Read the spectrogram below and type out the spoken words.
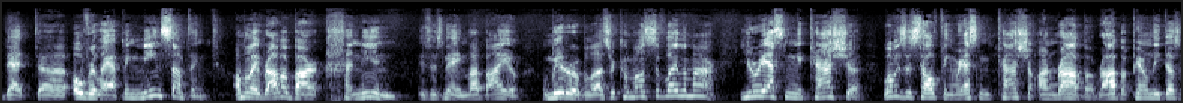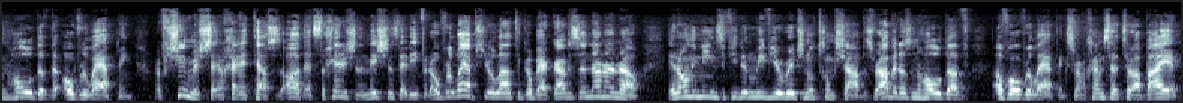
that uh, overlapping means something. Amalei Rabba Bar Chanin is his name, Labayo. Umir Rabelazar Kamosiv Leilamar. You're asking a kasha. What was this whole thing? We're asking Akasha on Rabba. Rabba apparently doesn't hold of the overlapping. Rav Shimish says, oh, that's the chiddush of the missions that if it overlaps, you're allowed to go back. Rabba said, no, no, no. It only means if you didn't leave your original Tchum Shabbos. Rabba doesn't hold of, of overlapping. So Rav Chaim said to Rabbiya,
